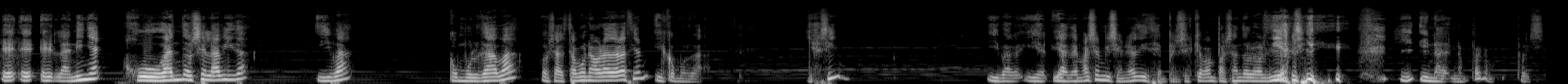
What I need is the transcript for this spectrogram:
eh, eh, la niña jugándose la vida iba, comulgaba, o sea, estaba una hora de oración y comulgaba. Y así. Iba, y, y además el misionero dice, pues es que van pasando los días y, y, y nada, no, bueno, pues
